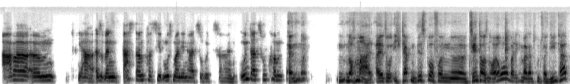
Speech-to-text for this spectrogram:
Aber ähm, ja, also wenn das dann passiert, muss man den halt zurückzahlen. Und dazu kommt. Ähm, Nochmal, also ich habe ein Dispo von äh, 10.000 Euro, weil ich immer ganz gut verdient habe.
